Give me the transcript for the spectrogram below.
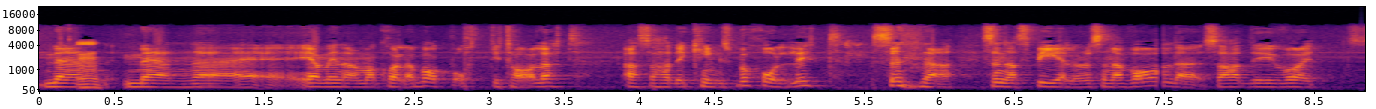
Men, Mm. men eh, jag menar om man kollar bak på 80-talet, alltså hade Kings behållit sina, sina spelare och sina val där så hade det ju varit,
